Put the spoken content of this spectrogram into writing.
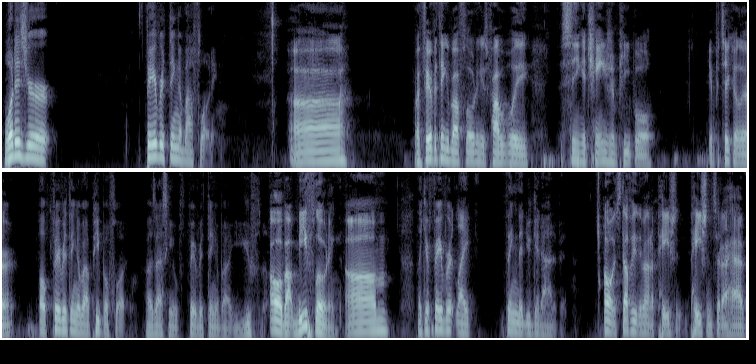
What is your favorite thing about floating? Uh, my favorite thing about floating is probably seeing a change in people. In particular, Oh, favorite thing about people floating. I was asking you favorite thing about you floating. oh, about me floating. Um, Like your favorite like thing that you get out of it. oh, it's definitely the amount of patience patience that I have.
